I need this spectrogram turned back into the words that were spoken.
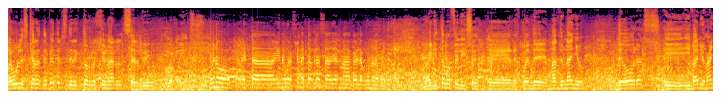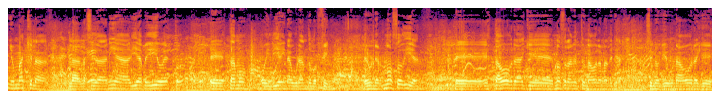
Raúl Escaras de Peters, director regional Serviu Los Ríos. Bueno, esta inauguración de esta plaza de armas acá en la comuna de Río. Aquí estamos felices, eh, después de más de un año de obras y, y varios años más que la, la- la ciudadanía había pedido esto, eh, estamos hoy día inaugurando por fin, en un hermoso día, eh, esta obra que no solamente una obra material, sino que una obra que,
